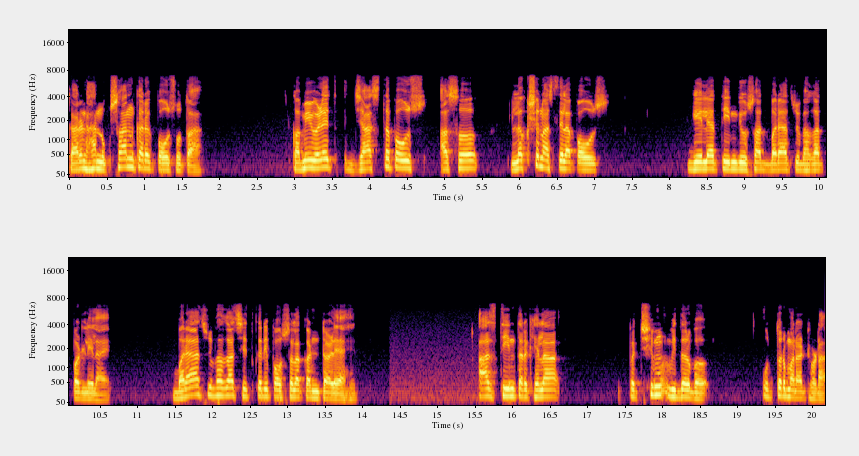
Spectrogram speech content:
कारण हा नुकसानकारक पाऊस होता. कमी वेळेत जास्त पाऊस असं लक्ष नसलेला पाऊस गेल्या तीन दिवसात बऱ्याच विभागात पडलेला आहे. बऱ्याच विभागात शेतकरी पावसाला कंटाळले आहेत. आज तीन तारखेला पश्चिम विदर्भ उत्तर मराठवाडा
